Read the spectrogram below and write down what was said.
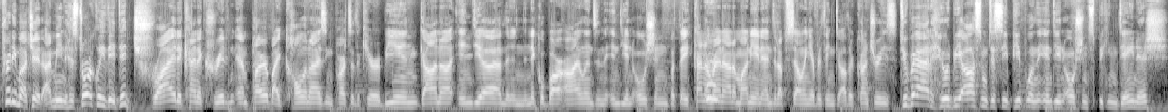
pretty much it. I mean, historically, they did try to kind of create an empire by colonizing parts of the Caribbean, Ghana, India, and then in the Nicobar Islands in the Indian Ocean, but they kind of ran out of money and ended up selling everything to other countries. Too bad. It would be awesome to see people in the Indian Ocean speaking Danish.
